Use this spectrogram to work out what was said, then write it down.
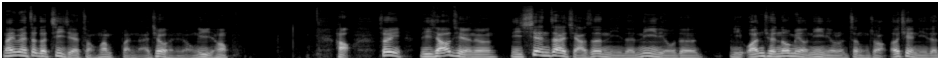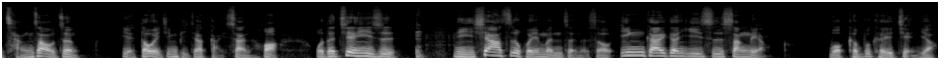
那因为这个季节转换本来就很容易哈，好，所以李小姐呢，你现在假设你的逆流的，你完全都没有逆流的症状，而且你的肠燥症也都已经比较改善的话，我的建议是，你下次回门诊的时候，应该跟医师商量，我可不可以减药？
